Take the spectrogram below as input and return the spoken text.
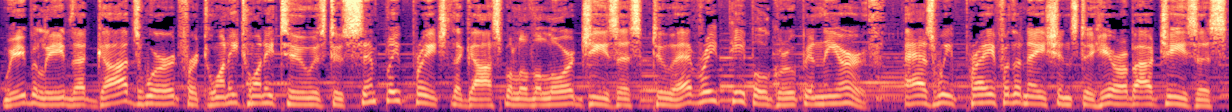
We believe that God's word for 2022 is to simply preach the gospel of the Lord Jesus to every people group in the earth. As we pray for the nations to hear about Jesus,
